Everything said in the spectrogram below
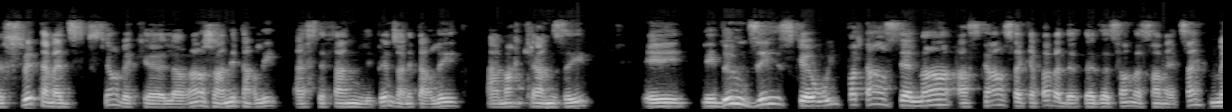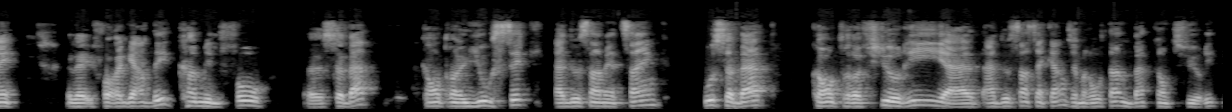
Euh, Suite à ma discussion avec euh, Laurent, j'en ai parlé à Stéphane Lépine, j'en ai parlé à Marc Ramsey et les deux me disent que oui, potentiellement, Oscar serait capable de, de descendre à 125, mais il faut regarder comme il faut euh, se battre contre un Usyk à 225 ou se battre contre Fury à, à 250. J'aimerais autant me battre contre Fury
